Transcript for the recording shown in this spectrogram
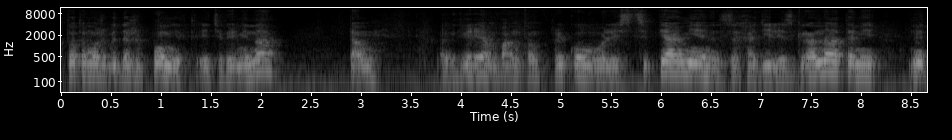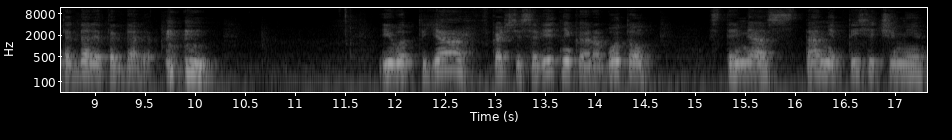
Кто-то, может быть, даже помнит эти времена. Там к дверям банкам приковывались цепями, заходили с гранатами, ну и так далее, и так далее. И вот я в качестве советника работал с тремя стами тысячами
